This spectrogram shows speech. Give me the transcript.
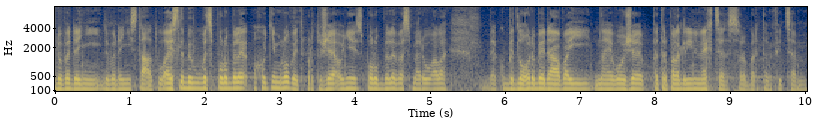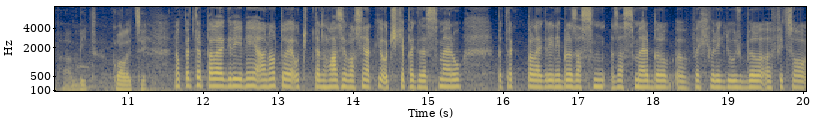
do vedení, do vedení státu a jestli by vůbec spolu byli ochotní mluvit, protože oni spolu byli ve smeru, ale jakoby dlouhodobě dávají najevo, že Petr Pellegrini nechce s Robertem Ficem být koalici. No Petr Pellegrini, ano, to je, ten hlas je vlastně takový odštěpek ze smeru. Petr Pellegrini byl za, sm, za smer, byl eh, ve chvíli, kdy už byl eh, Fico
